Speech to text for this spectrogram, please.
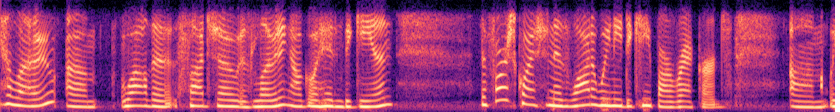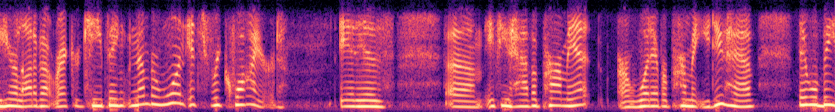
hello. Um, while the slideshow is loading, I'll go ahead and begin. The first question is why do we need to keep our records? Um, we hear a lot about record keeping. Number one, it's required. It is, um, if you have a permit or whatever permit you do have, there will be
